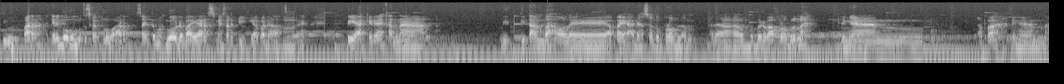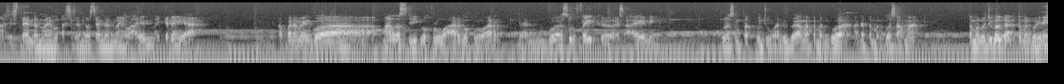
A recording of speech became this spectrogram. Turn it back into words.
di Unpar akhirnya gue memutuskan keluar. Saya itu gue udah bayar semester 3 padahal Hmm. sebenarnya. Tapi akhirnya karena ditambah oleh apa ya ada suatu problem ada beberapa problem lah dengan apa dengan asisten dan lain asisten dosen dan lain-lain. Akhirnya ya apa namanya gue males jadi gue keluar gue keluar dan gue survei ke SAE nih. Gue sempat kunjungan juga sama teman gue ada teman gue sama. Teman lu juga nggak teman gue ini?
